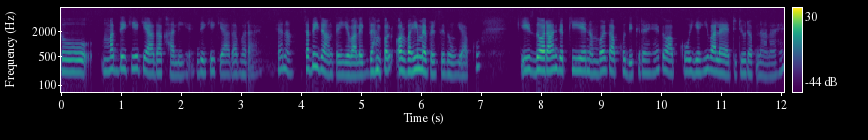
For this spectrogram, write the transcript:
तो मत देखिए कि आधा खाली है, देखिए कि आधा भरा है है ना? सभी जानते हैं ये वाला एग्ज़ाम्पल और वही मैं फिर से दूँगी आपको, कि इस दौरान जबकि ये नंबर्स आपको दिख रहे हैं तो आपको यही वाला एटीट्यूड अपनाना है,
